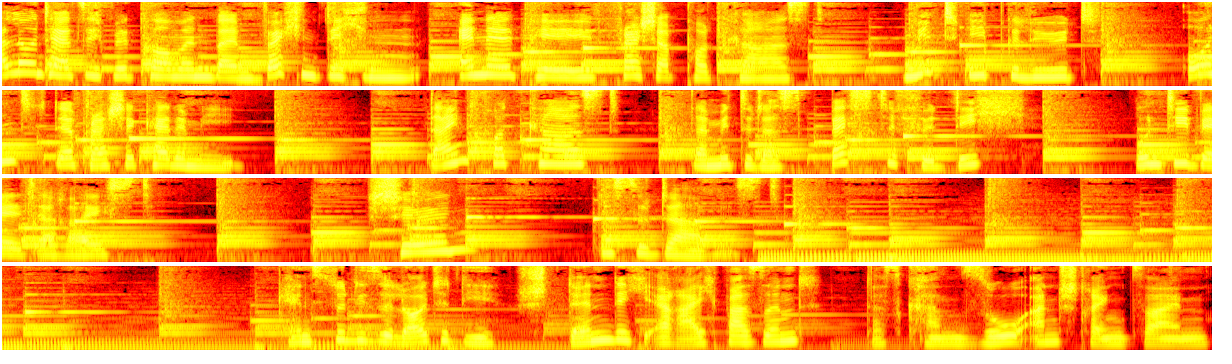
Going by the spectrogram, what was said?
Hallo und herzlich willkommen beim wöchentlichen NLP Fresher Podcast mit Wiebgelüt und der Fresh Academy. Dein Podcast, damit du das Beste für dich und die Welt erreichst. Schön, dass du da bist. Kennst du diese Leute, die ständig erreichbar sind? Das kann so anstrengend sein.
